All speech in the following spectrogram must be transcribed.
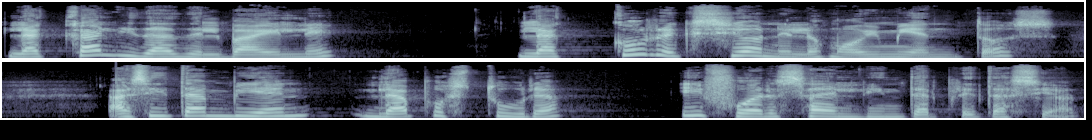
la calidad del baile, la corrección en los movimientos, así también la postura y fuerza en la interpretación.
